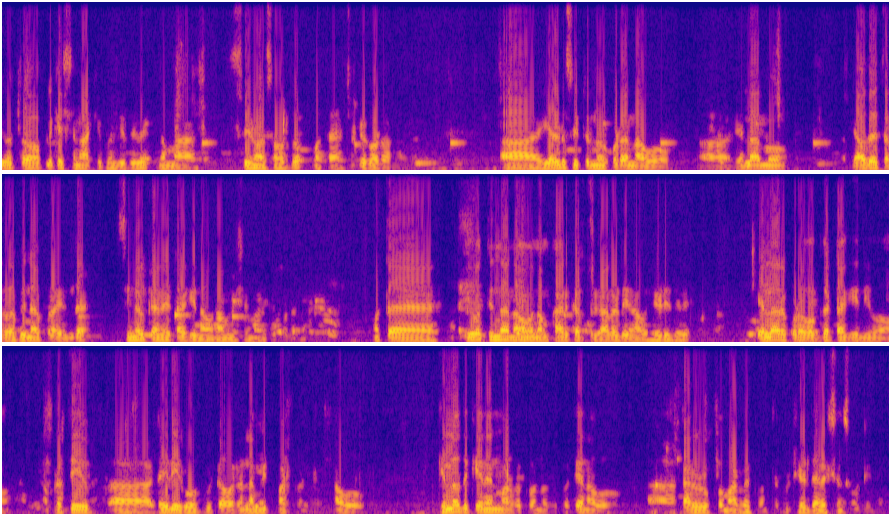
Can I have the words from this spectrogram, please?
ಇವತ್ತು ಅಪ್ಲಿಕೇಶನ್ ಹಾಕಿ ಬಂದಿದ್ದೀವಿ ನಮ್ಮ ಶ್ರೀನಿವಾಸ್ ಅವ್ರದ್ದು ಮತ್ತೆ ಚಿಕ್ಕೇಗೌಡ ಎರಡು ಸೀಟನ್ನು ಕೂಡ ನಾವು ಎಲ್ಲಾನು ಯಾವುದೇ ತರದ ಭಿನ್ನಾಭಿಪ್ರಾಯದಿಂದ ಸಿಂಗಲ್ ಕ್ಯಾಂಡಿಡೇಟ್ ಆಗಿ ನಾವು ನಾಮಿನೇಷನ್ ಮಾಡಿದ್ವಿ ಕೂಡ. ಮತ್ತೆ ಇವತ್ತಿಂದ ನಾವು ನಮ್ಮ ಕಾರ್ಯಕರ್ತರಿಗೆ ಆಲ್ರೆಡಿ ನಾವು ಹೇಳಿದ್ದೀವಿ. ಎಲ್ಲರೂ ಕೂಡ ಒಗ್ಗಟ್ಟಾಗಿ ನೀವು ಪ್ರತಿ ಡೈರಿಗೆ ಹೋಗ್ಬಿಟ್ಟು ಅವರೆಲ್ಲ ಮೀಟ್ ಮಾಡ್ಕೊಂಡು ನಾವು ಗೆಲ್ಲೋದಕ್ಕೆ ಏನೇನ್ ಮಾಡ್ಬೇಕು ಅನ್ನೋದ್ರ ಬಗ್ಗೆ ನಾವು ಕಾರ್ಯರೂಪ ಮಾಡ್ಬೇಕು ಅಂತ ಹೇಳಿ ಡೈರೆಕ್ಷನ್ಸ್ ಕೊಟ್ಟಿದ್ದೀವಿ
